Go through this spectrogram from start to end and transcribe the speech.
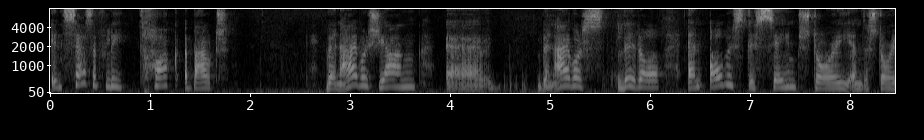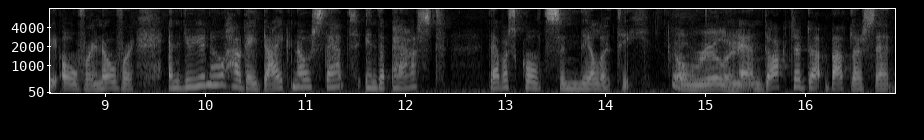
incessantly talk about when I was young, uh, when I was little, and always the same story and the story over and over. And do you know how they diagnosed that in the past? That was called senility. Oh, really? And Dr. D- Butler said,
